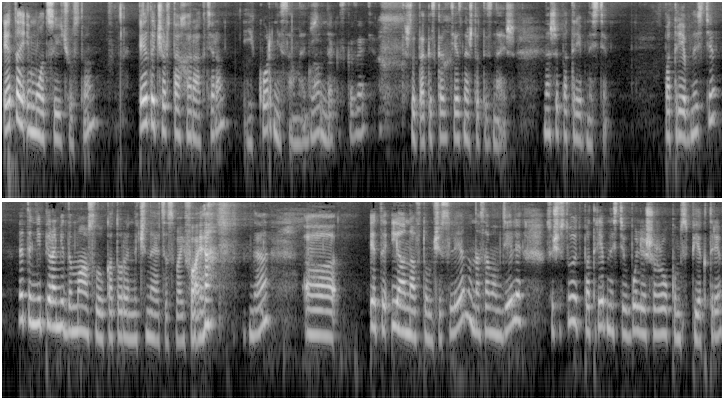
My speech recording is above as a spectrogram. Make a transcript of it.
Это эмоции и чувства. Это черта характера. И корни самое Что главное. так и сказать. Что так и сказать, я знаю, что ты знаешь. Наши потребности. Потребности – это не пирамида Маслоу, которая начинается с Wi-Fi. Да? А, Это и она в том числе, но на самом деле существуют потребности в более широком спектре,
